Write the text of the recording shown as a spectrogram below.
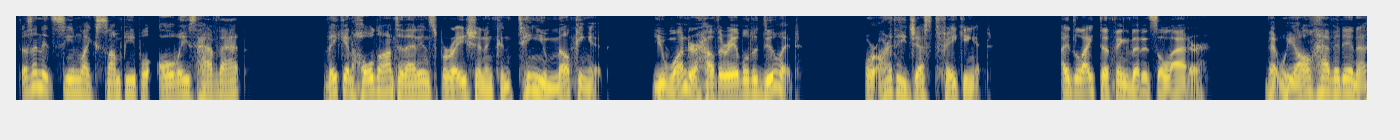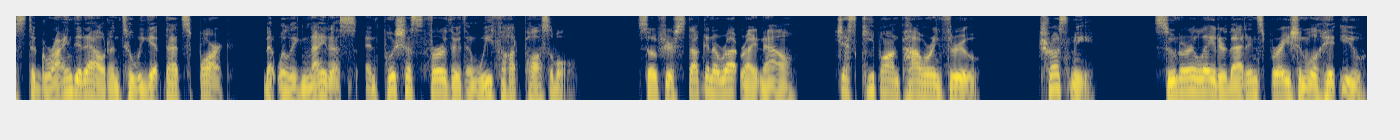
Doesn't it seem like some people always have that? They can hold on to that inspiration and continue milking it. You wonder how they're able to do it. Or are they just faking it? I'd like to think that it's the latter, that we all have it in us to grind it out until we get that spark that will ignite us and push us further than we thought possible. So if you're stuck in a rut right now, just keep on powering through. Trust me, sooner or later that inspiration will hit you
